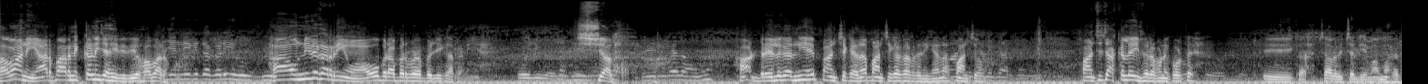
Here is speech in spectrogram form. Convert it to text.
ਹਵਾ ਨਹੀਂ ਆਰ ਪਾਰ ਨਿਕਲਣੀ ਚਾਹੀਦੀ ਦੀ ਉਹ ਹਵਾ ਜਿੰਨੀ ਕਿ ਤਗੜੀ ਹੋਊਗੀ। ਹਾਂ ਉਨੀ ਤਾਂ ਕਰਨੀ ਓ ਆ ਉਹ ਬਰਾਬਰ ਬਰਾਬਰ ਜੀ ਕਰ ਲੈਣੀ ਹੈ ਹੋ ਜੂਗਾ ਚੱਲ। ਹਾਂ ਡਰਿਲ ਕਰਨੀ ਹੈ ਪੰਜ ਕਹਿੰਦਾ ਪੰਜ ਕਾ ਕਰਦੇ ਨਹੀਂ ਕਹਿੰਦਾ ਪੰਜ ਕਰ ਦੇਣੀ। ਪੰਜ ਚੱਕ ਲਈ ਫਿਰ ਆਪਣੇ ਕੋਲ ਤੇ। ਠੀਕ ਆ ਚੱਲ ਵੀ ਚੱਲੀਏ ਮਾਮਾ ਫਿਰ।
